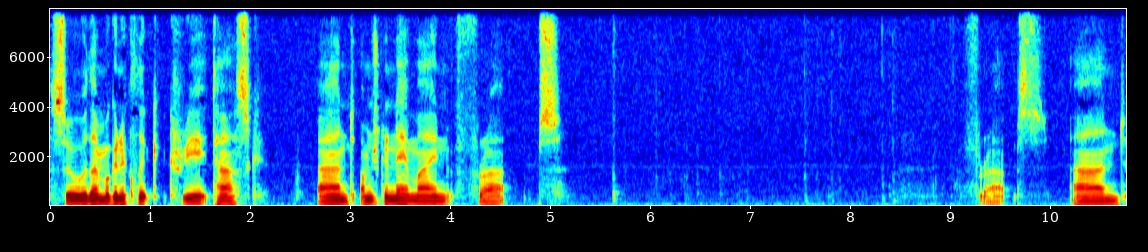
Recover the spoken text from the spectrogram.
So then we're going to click create task and I'm just going to name mine fraps. fraps and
